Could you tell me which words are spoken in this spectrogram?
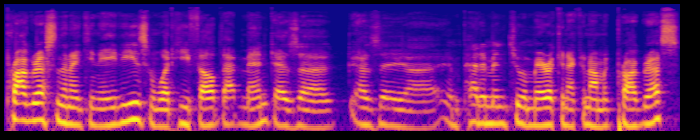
progress in the 1980s and what he felt that meant as a as a uh, impediment to American economic progress,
